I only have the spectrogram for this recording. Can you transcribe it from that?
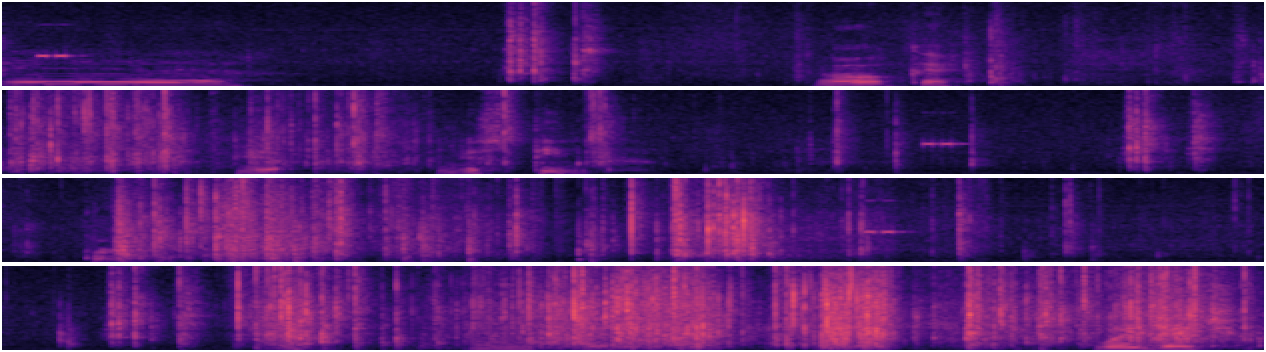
Yeah. Okay. Yeah. Just pink. Perfect. Okay. Твой зайчик.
